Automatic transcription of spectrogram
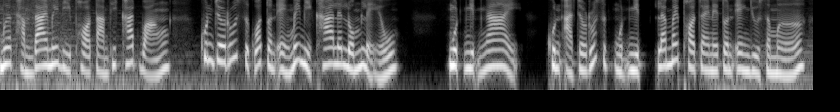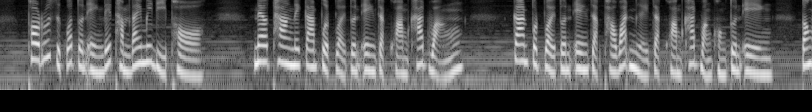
เมื่อทำได้ไม่ดีพอตามที่คาดหวัง คุณจะรู้สึกว่าตนเองไม่มีค่าและล้มเหลว หงุดหงิดง่าย คุณอาจจะรู้สึกหงุดหงิดและไม่พอใจในตนเองอยู่เสมอ พอรู้สึกว่าตนเองได้ทำได้ไม่ดีพอ แนวทางในการปลดปล่อยตนเองจากความคาดหวัง การปลดปล่อยตนเองจากภาวะเหนื่อยจากความคาดหวังของตนเอง ต้อง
